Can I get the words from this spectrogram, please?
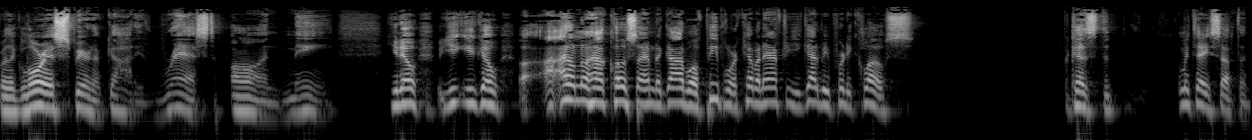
For the glorious Spirit of God is rest on me. You know, you, you go, I don't know how close I am to God. Well, if people are coming after you, you got to be pretty close. Because the, let me tell you something.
